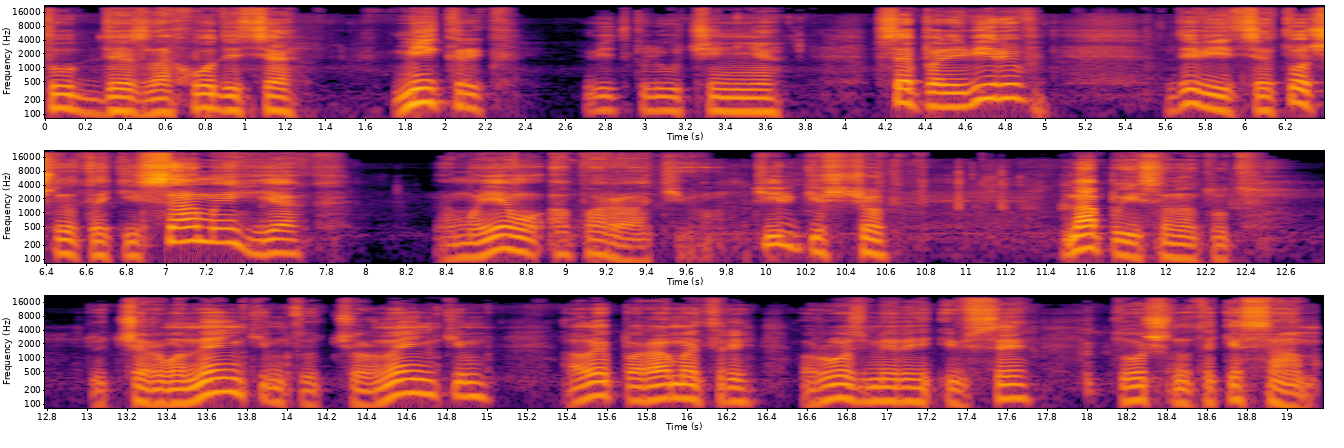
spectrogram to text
Тут, де знаходиться мікрик відключення. Все перевірив. Дивіться, точно такий самий, як на моєму апараті. Тільки що написано тут. Тут червоненьким, тут чорненьким, але параметри, розміри і все точно таке саме.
